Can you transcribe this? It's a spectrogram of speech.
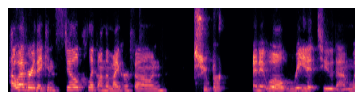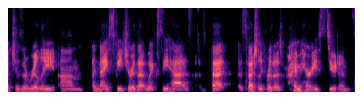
However, they can still click on the microphone. Super. And it will read it to them, which is a really um, a nice feature that Wixie has, that especially for those primary students.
